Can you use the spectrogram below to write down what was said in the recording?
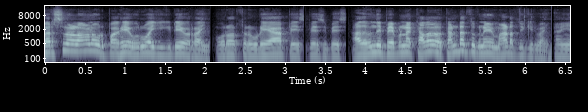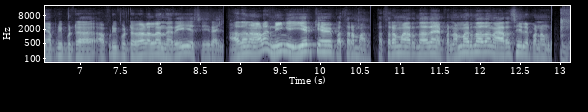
பர்சனலான ஒரு பகையை உருவாக்கிக்கிட்டே வர்றாங்க. ஒரு ஒருத்தருடையா பேசி பேசி பேசி. அதை வந்து இப்போ எப்படின்னா கதவை கண்ட தூக்குனே மாடை தூக்கிடுவாங்க. அவங்க அப்படிப்பட்ட அப்படிப்பட்ட வேலைலாம் நிறைய செய்கிறாங்க அதனால் நீங்கள் இயற்கையாகவே பத்திரமா இருக்கும் பத்திரமா இருந்தால் தான் இப்போ நம்ம இருந்தால் தான் நான் அரசியலை பண்ண முடியும்.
